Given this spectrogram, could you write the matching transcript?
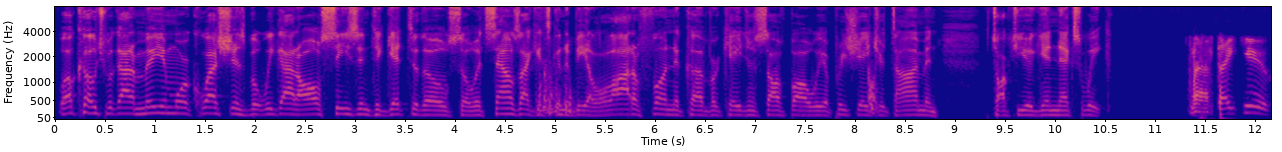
Well, Coach, we got a million more questions, but we got all season to get to those. So it sounds like it's going to be a lot of fun to cover Cajun softball. We appreciate your time and talk to you again next week. Uh, thank you.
